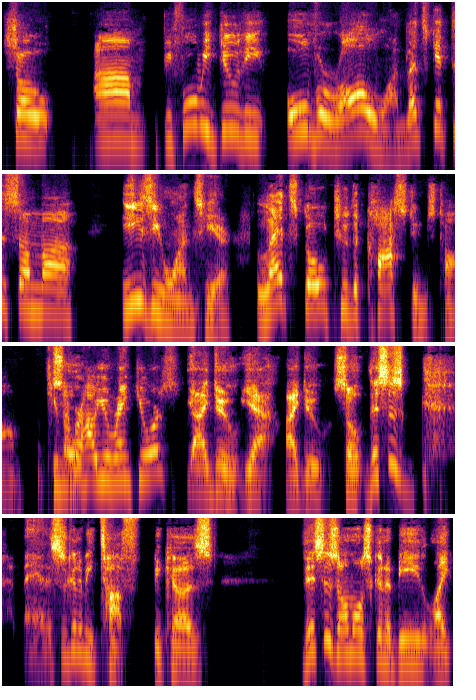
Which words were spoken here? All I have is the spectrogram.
So, um before we do the overall one, let's get to some uh easy ones here. Let's go to the costumes, Tom. Do you So- remember how you ranked yours? Yeah, I do. Yeah, I do. So this is, man, this is going to be tough because this is almost going to be like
